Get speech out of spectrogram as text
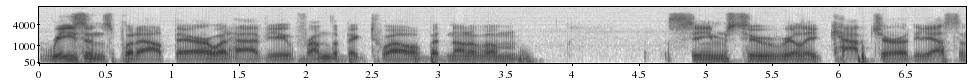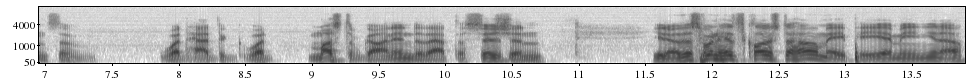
reasons put out there, what have you, from the Big 12, but none of them seems to really capture the essence of what had to what must have gone into that decision. You know, this one hits close to home, AP. I mean, you know,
